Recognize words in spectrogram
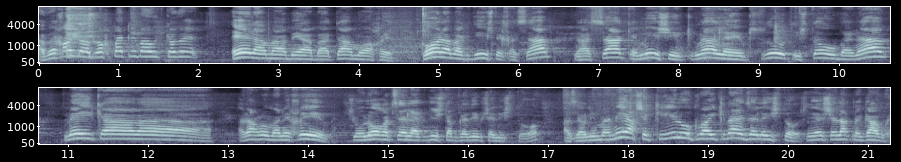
אבל בכל זאת, לא אכפת לי מה הוא התכוון. אלא מה ביאה בטעם או אחר. כל המקדיש נכסיו נעשה כמי שהקנה להם כסות אשתו ובניו מעיקרא. אנחנו מניחים שהוא לא רוצה להקדיש את הבגדים של אשתו, אז אני מניח שכאילו הוא כבר יקנה את זה לאשתו, שזה שלך לגמרי,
